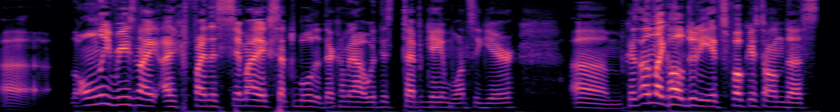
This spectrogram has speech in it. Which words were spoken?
uh, the only reason I, I find this semi acceptable that they're coming out with this type of game once a year, because unlike Call of Duty, it's focused on the s-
